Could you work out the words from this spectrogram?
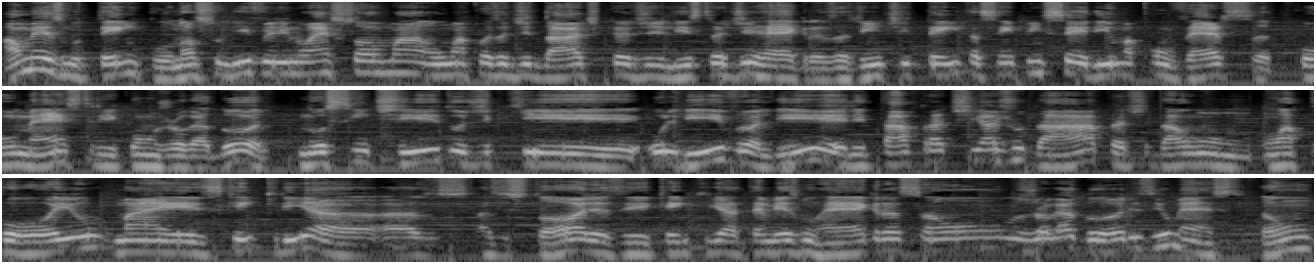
Ao mesmo tempo, o nosso livro ele não é só uma, uma coisa didática de lista de regras. A gente tenta sempre inserir uma conversa com o mestre e com o jogador no sentido de que o livro ali ele tá para te ajudar, para te dar um, um apoio, mas quem cria as, as histórias e quem cria até mesmo regras são os jogadores e o mestre. Então,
